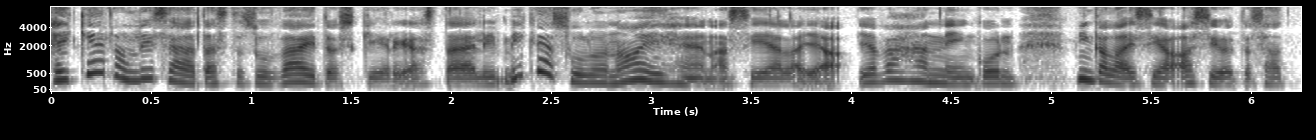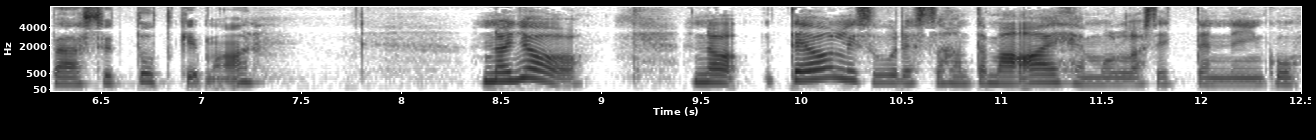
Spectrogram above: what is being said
Hei, kerro lisää tästä sun väitöskirjasta. Eli mikä sulla on aiheena siellä ja, ja vähän niin kuin, minkälaisia asioita sä oot päässyt tutkimaan? No joo. No teollisuudessahan tämä aihe mulla sitten niin kuin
